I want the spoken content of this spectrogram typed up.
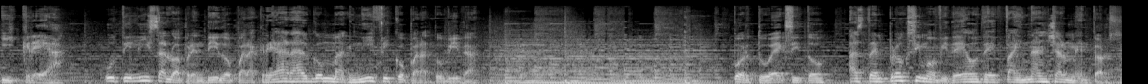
Y crea. Utiliza lo aprendido para crear algo magnífico para tu vida. Por tu éxito, hasta el próximo video de Financial Mentors.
